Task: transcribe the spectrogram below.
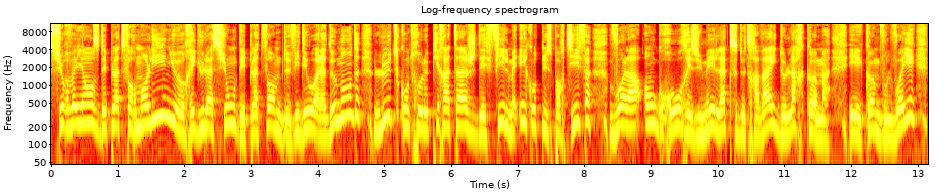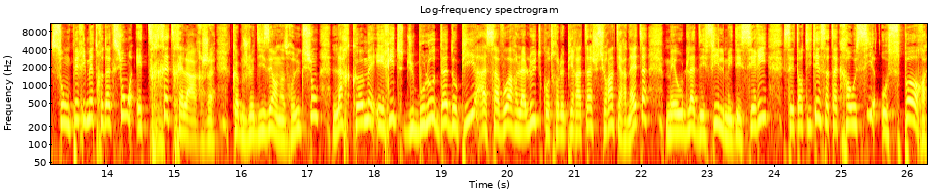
Surveillance des plateformes en ligne, régulation des plateformes de vidéos à la demande, lutte contre le piratage des films et contenus sportifs, voilà en gros résumé l'axe de travail de l'ARCOM. Et comme vous le voyez, son périmètre d'action est très très large. Comme je le disais en introduction, l'ARCOM hérite du boulot d'Adopi, à savoir la lutte contre le piratage sur Internet, mais au-delà des films et des séries, cette entité s'attaquera aussi au sport,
